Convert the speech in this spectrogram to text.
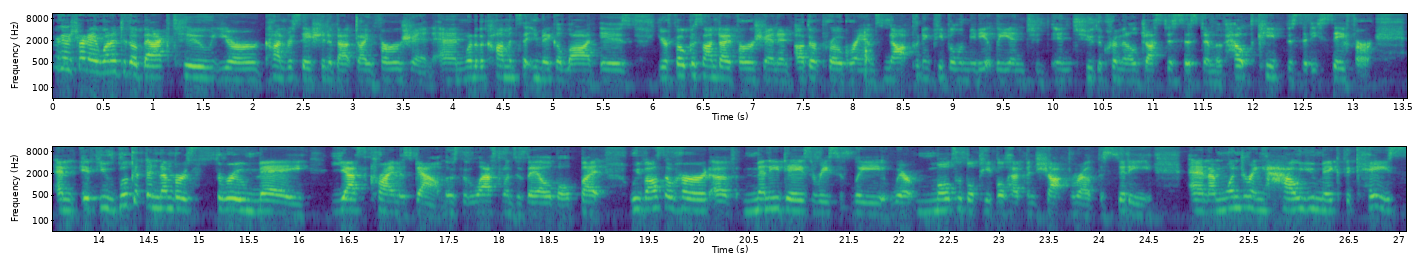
Secretary, I wanted to go back to your conversation about diversion. And one of the comments that you make a lot is your focus on diversion and other programs, not putting people immediately into, into the criminal justice system, have helped keep the city safer. And if you look at the numbers through May, yes, crime is down. Those are the last ones available. But we've also heard of many days recently where multiple people have been shot throughout the city. And I'm wondering how you make the case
